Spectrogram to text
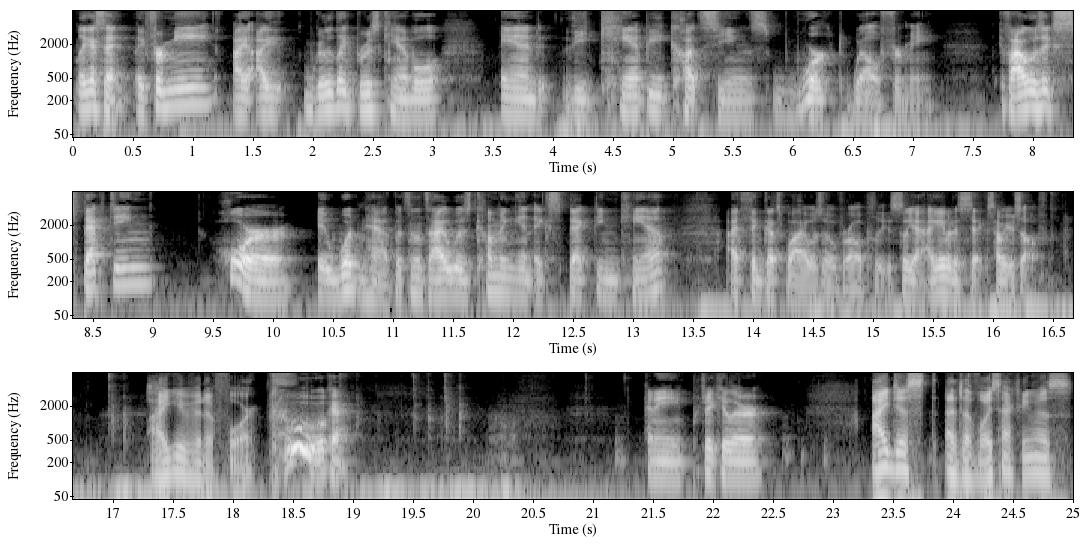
Like I said, like for me, I, I really like Bruce Campbell, and the campy cutscenes worked well for me. If I was expecting horror, it wouldn't have. But since I was coming in expecting camp, I think that's why I was overall pleased. So yeah, I gave it a six. How about yourself? I give it a four. Ooh, okay. Any particular? I just uh, the voice acting was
